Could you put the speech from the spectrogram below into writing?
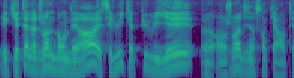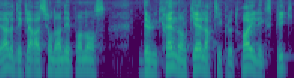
et qui était l'adjoint de Bandera, et c'est lui qui a publié euh, en juin 1941 la déclaration d'indépendance de l'Ukraine, dans lequel, l'article 3, il explique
